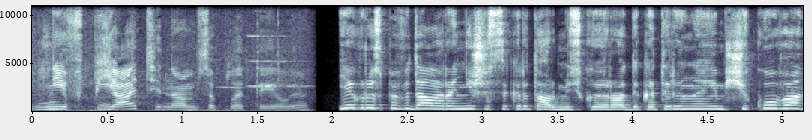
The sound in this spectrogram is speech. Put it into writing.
днів п'ять нам заплатили. Як розповідала раніше секретар міської ради Катерина Ямщикова,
